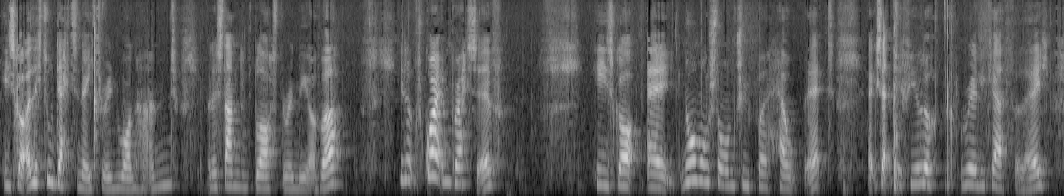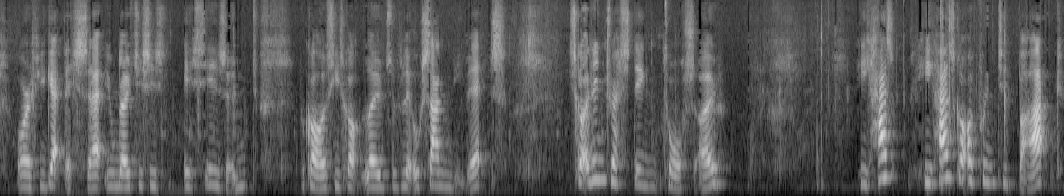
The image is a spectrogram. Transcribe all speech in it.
He's got a little detonator in one hand and a standard blaster in the other. He looks quite impressive. He's got a normal stormtrooper helmet, except if you look really carefully, or if you get this set, you'll notice it isn't, because he's got loads of little sandy bits. He's got an interesting torso. He has he has got a printed back.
